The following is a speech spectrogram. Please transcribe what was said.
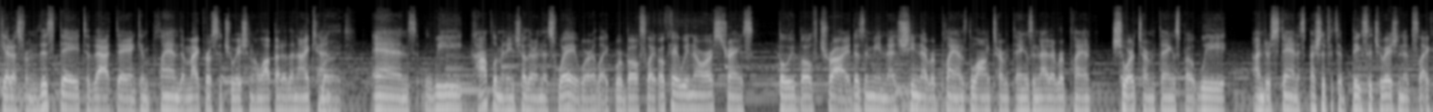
get us from this day to that day, and can plan the micro situation a lot better than I can. Right. And we complement each other in this way where like we're both like, okay, we know our strengths, but we both try. It doesn't mean that she never plans long term things and I never plan short term things, but we understand, especially if it's a big situation. It's like,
